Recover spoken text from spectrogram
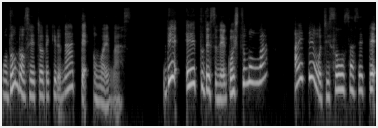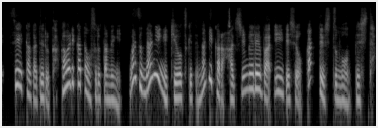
もうどんどん成長できるなって思います。で、えー、っとですね、ご質問は相手を自走させて成果が出る関わり方をするために、まず何に気をつけて何から始めればいいでしょうかっていう質問でした。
